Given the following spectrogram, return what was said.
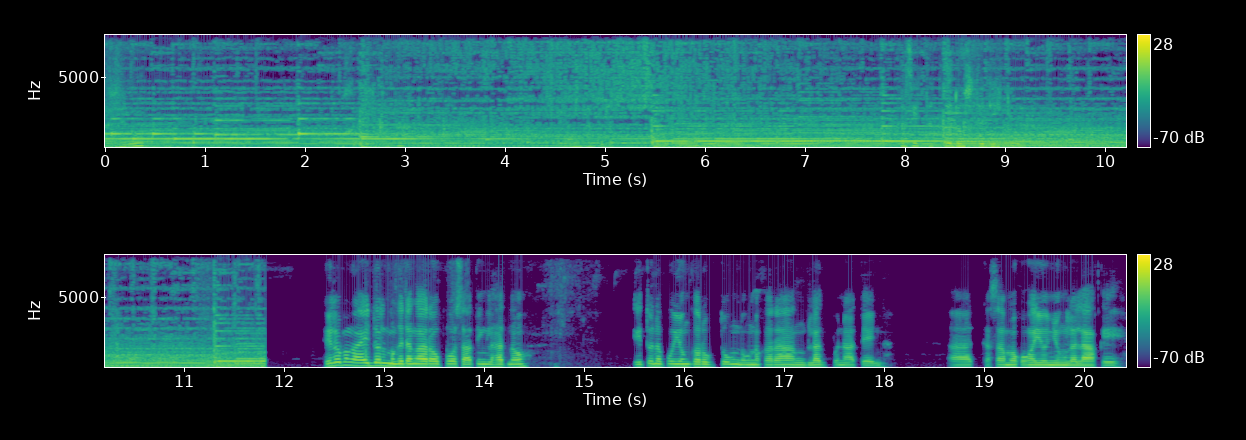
Ayan o. Kasi tatlo dito. Hello mga idol, magandang araw po sa ating lahat no. Ito na po yung karugtong nung nakarang vlog po natin. At kasama ko ngayon yung lalaki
